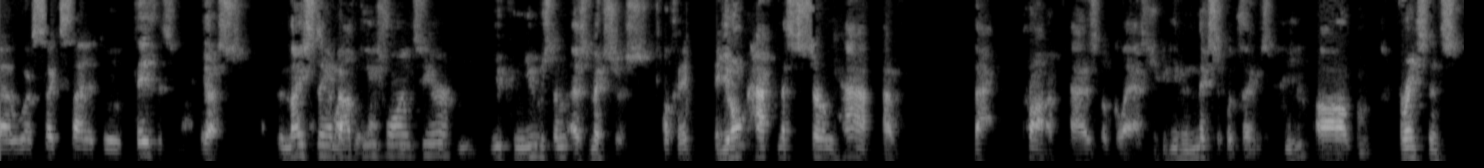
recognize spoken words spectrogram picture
uh, we're so excited to taste this one. yes. The nice thing about these wines here, Mhm. you can use them as mixers. Okay. You don't have to necessarily have that product as a glass. You can even mix it with things. Mhm. Um, for instance,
